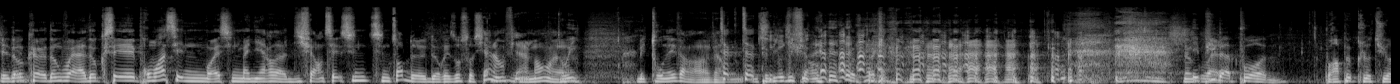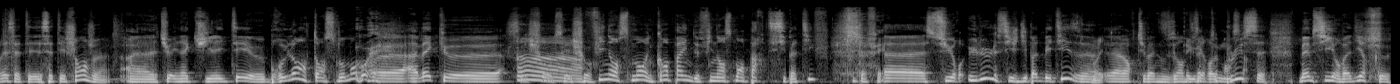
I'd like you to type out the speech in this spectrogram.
Et donc, euh, donc voilà. Donc c'est pour moi c'est une, ouais, c'est une manière euh, différente. C'est, c'est une, c'est une sorte de, de réseau social hein, finalement. euh, Oui. Mais tourné vers, vers Toc, un toc, public différent. Toc, toc. Donc, Et puis, voilà. bah, pour, pour un peu clôturer cet, cet échange, euh, tu as une actualité euh, brûlante en ce moment Ouais. euh, avec un chaud, chaud. financement, une campagne de financement participatif Tout à fait. sur Ulule, si je dis pas de bêtises. Oui. Alors tu vas nous en dire plus, même si on va dire que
